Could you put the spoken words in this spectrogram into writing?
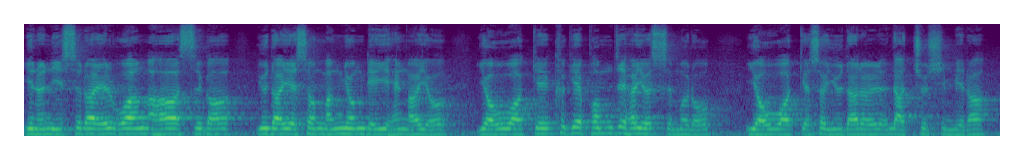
이는 이스라엘 왕 아하스가 유다에서 망령되이 행하여 여호와께 크게 범죄하였으므로 여호와께서 유다를 낮추심이라.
